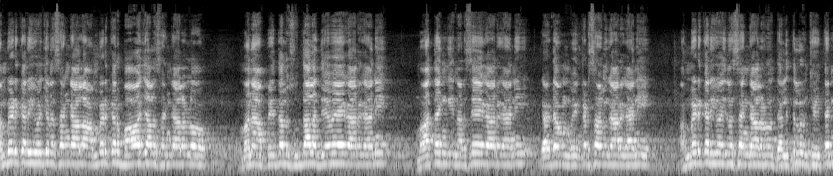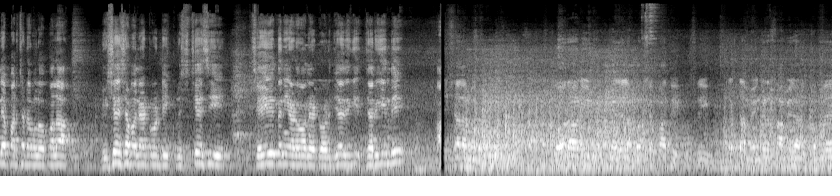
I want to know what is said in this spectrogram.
అంబేద్కర్ యువజన సంఘాల అంబేద్కర్ భావజాల సంఘాలలో మన పెద్దలు సుద్దాల దేవయ్య గారు కానీ మాతంగి నరసయ్య గారు కానీ గడ్డం వెంకటస్వామి గారు కానీ అంబేద్కర్ యువజన సంఘాలను దళితులను చైతన్యపరచడం లోపల విశేషమైనటువంటి కృషి చేసి చేయూతనియడం అనేటువంటి జరిగి జరిగింది. గౌరవనీయులు ప్రజల పక్షపాతి శ్రీ గడ్డ వెంకటస్వామి గారి తొంభై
